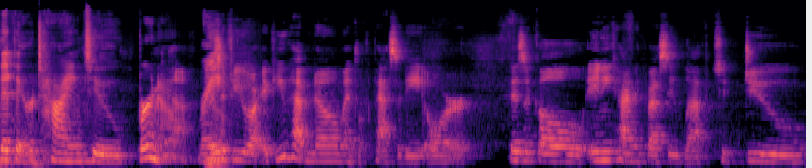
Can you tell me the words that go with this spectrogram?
that they're tying to burnout, Yeah. right? Because if you are if you have no mental capacity or physical any kind of capacity left to do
